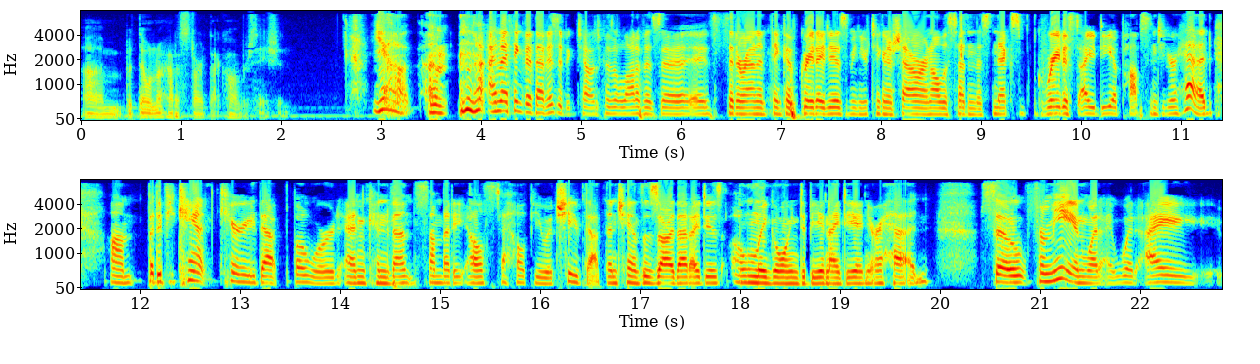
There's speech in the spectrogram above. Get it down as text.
um, but don't know how to start that conversation. Yeah, um, and I think that that is a big challenge because a lot of us uh, sit around and think of great ideas. I mean, you're taking a shower and all of a sudden this next greatest idea pops into your head. Um, but if you can't carry that forward and convince somebody else to help you achieve that, then chances are that idea is only going to be an idea in your head. So for me, and what I, what I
